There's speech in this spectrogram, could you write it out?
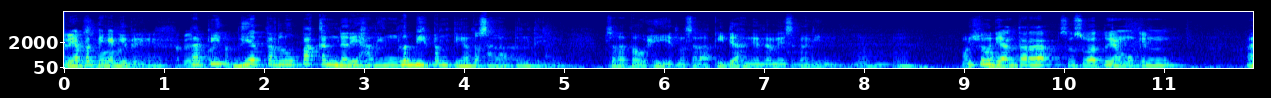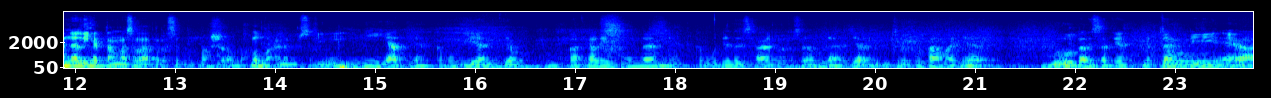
ada Iya, yang penting semua kan gitu. penting. Tapi dia terlupakan dari hal yang lebih penting atau sangat Nah. penting. Masalah tauhid, masalah akidahnya dan lain sebagainya. Hmm. Masya Itu Allah. di antara sesuatu yang mungkin anda lihat tentang masalah tersebut. Masya Allah. Allah alam. Ini niat ya, kemudian juga memperhatikan lingkungan ya, kemudian tadi sekarang kita sudah belajar, Betul. utamanya guru kali saat ya. Betul. Nah di era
